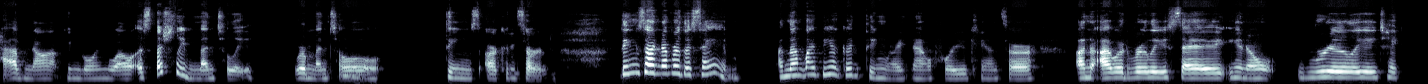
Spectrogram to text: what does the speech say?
have not been going well especially mentally where mental mm. things are concerned things are never the same and that might be a good thing right now for you cancer and i would really say you know really take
